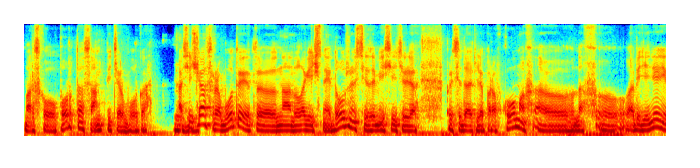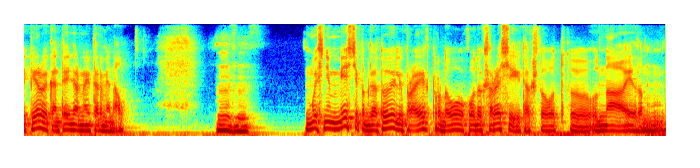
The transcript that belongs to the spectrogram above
морского порта Санкт-Петербурга. А сейчас работает э, на аналогичной должности заместителя председателя правкомов э, в объединении «Первый контейнерный терминал». Угу. Мы с ним вместе подготовили проект Трудового кодекса России, так что вот э, на этом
